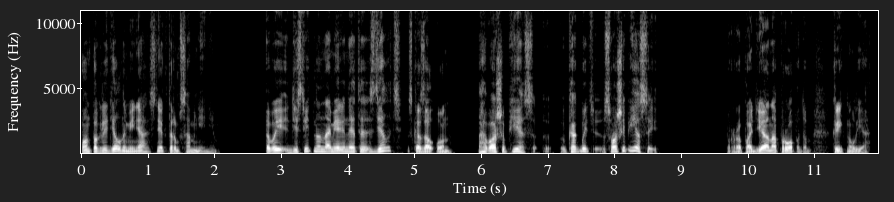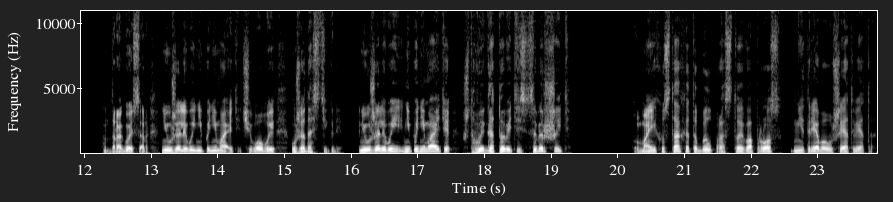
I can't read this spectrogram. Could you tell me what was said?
Он поглядел на меня с некоторым сомнением. «Вы действительно намерены это сделать?» — сказал он. «А ваша пьеса? Как быть с вашей пьесой?» «Пропади она пропадом!» — крикнул я. «Дорогой сэр, неужели вы не понимаете, чего вы уже достигли? Неужели вы не понимаете, что вы готовитесь совершить?» В моих устах это был простой вопрос, не требовавший ответа.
